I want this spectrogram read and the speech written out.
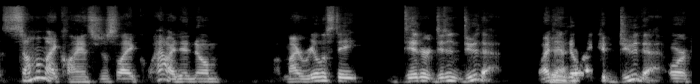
Some of my clients are just like, "Wow, I didn't know my real estate did or didn't do that. I didn't know I could do that. Or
